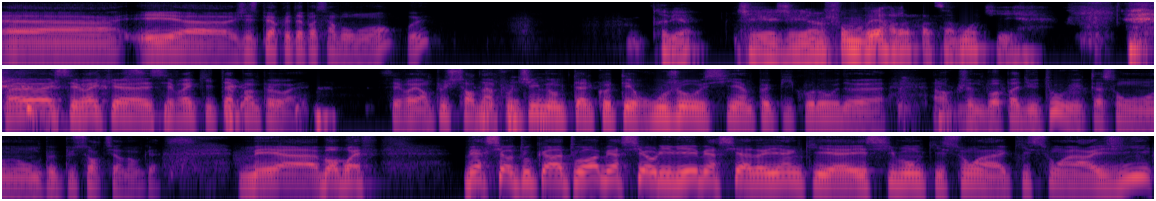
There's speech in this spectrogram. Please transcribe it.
Euh, et euh, j'espère que tu as passé un bon moment. Oui. Très bien. J'ai un fond vert là face à moi qui. ouais, ouais c'est vrai que c'est vrai qu'il tape un peu, ouais. C'est vrai. En plus, je sors d'un footing, donc tu as le côté rougeau aussi, un peu piccolo, de... alors que je ne bois pas du tout. Et de toute façon, on ne peut plus sortir. Donc. Mais euh, bon, bref. Merci en tout cas à toi. Merci à Olivier. Merci à Adrien qui et Simon qui sont, qui sont à la régie.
